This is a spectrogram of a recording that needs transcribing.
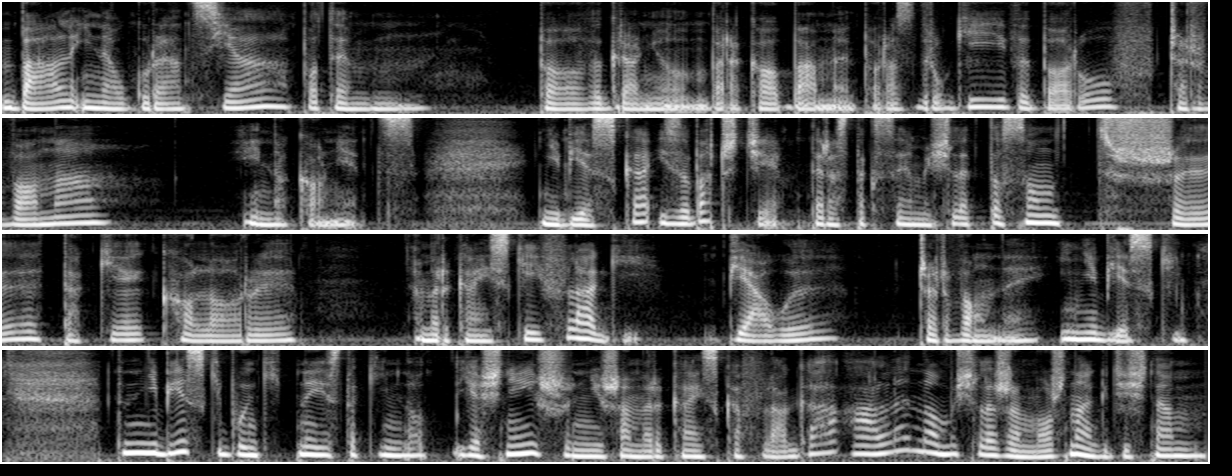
bal, inauguracja, potem po wygraniu Baracka Obamy po raz drugi wyborów, czerwona i na koniec niebieska. I zobaczcie, teraz tak sobie myślę, to są trzy takie kolory amerykańskiej flagi: biały, czerwony i niebieski. Ten niebieski, błękitny jest taki no, jaśniejszy niż amerykańska flaga, ale no, myślę, że można gdzieś tam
